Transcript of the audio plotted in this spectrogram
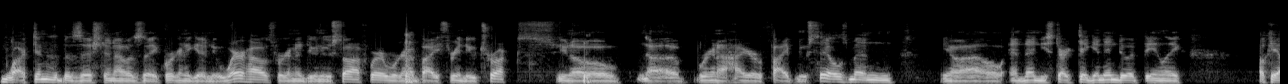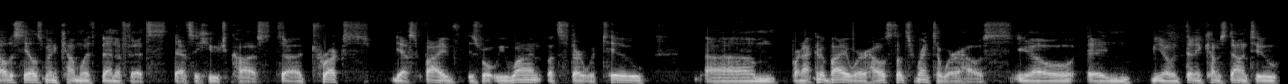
walked into the position, I was like, we're going to get a new warehouse, we're going to do new software, we're going to buy three new trucks, you know, uh, we're going to hire five new salesmen, you know, and then you start digging into it, being like, okay, all the salesmen come with benefits. That's a huge cost. Uh, trucks, yes, five is what we want. Let's start with two. Um, we're not going to buy a warehouse. Let's rent a warehouse, you know, and, you know, then it comes down to,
